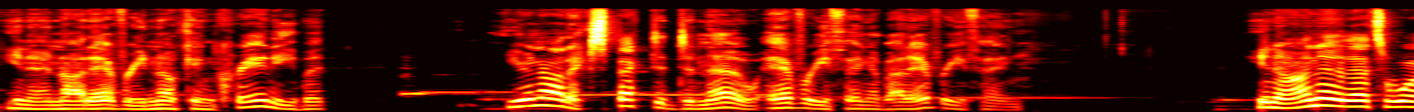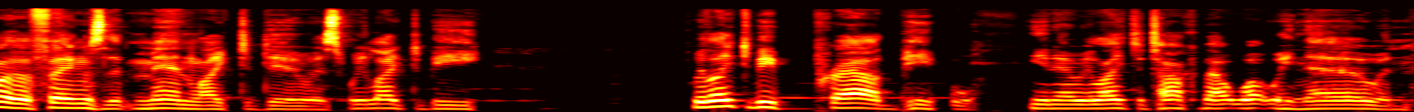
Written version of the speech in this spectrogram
you know, not every nook and cranny, but you're not expected to know everything about everything. You know, I know that's one of the things that men like to do is we like to be we like to be proud people. You know, we like to talk about what we know and,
